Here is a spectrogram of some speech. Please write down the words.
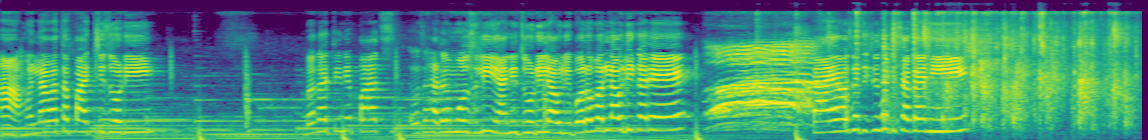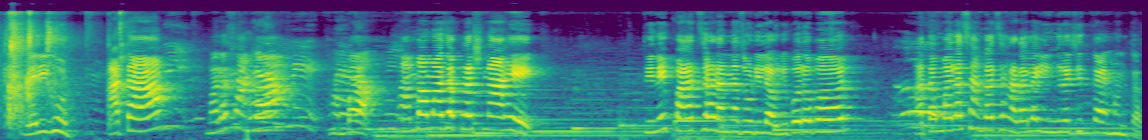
हा मग लाव आता पाचची जोडी. बघा तिने पाच झाडं मोजली आणि जोडी लावली. बरोबर लावली का रे? टाळ्या वाजवा तिच्यासाठी सगळ्यांनी? व्हेरी गुड आता मला सांगा थांबा. थांबा माझा प्रश्न आहे. तिने पाच झाडांना जोडी लावली बरोबर? आता मला सांगा झाडाला इंग्रजीत काय म्हणतात?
